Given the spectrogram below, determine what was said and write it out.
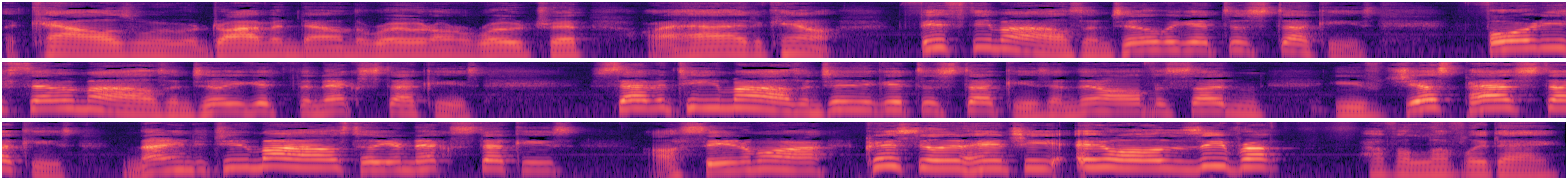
the cows when we were driving down the road on a road trip, or I had to count 50 miles until we get to Stuckey's, 47 miles until you get to the next Stuckey's, 17 miles until you get to Stuckey's, and then all of a sudden you've just passed Stuckey's, 92 miles till your next Stuckey's. I'll see you tomorrow. Crystal and Hanchey, AWOL Zebra. Have a lovely day.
